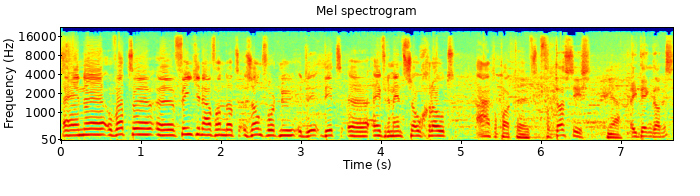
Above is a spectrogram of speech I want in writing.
En eh, wat eh, eh, vind je nou van dat Zandvoort nu di- dit evenement zo groot aangepakt heeft? Fantastisch. Ja. Ik denk dat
